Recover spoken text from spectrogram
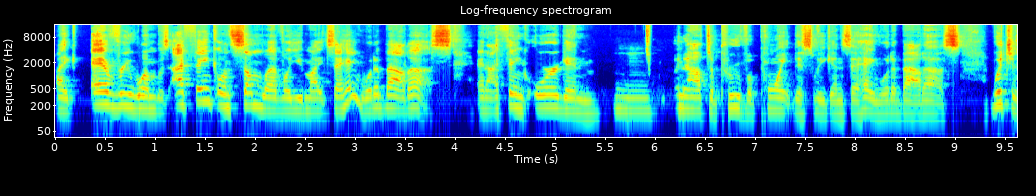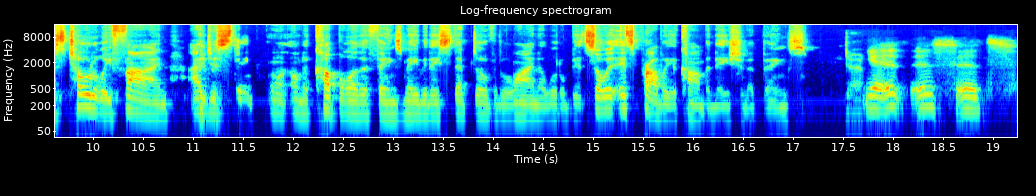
Like everyone was, I think on some level you might say, hey, what about us? And I think Oregon mm-hmm. went out to prove a point this week and say, hey, what about us? Which is totally fine. I mm-hmm. just think on, on, a couple other things, maybe they stepped over the line a little bit. So it's probably a combination of things. Yeah, yeah it, it's it's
